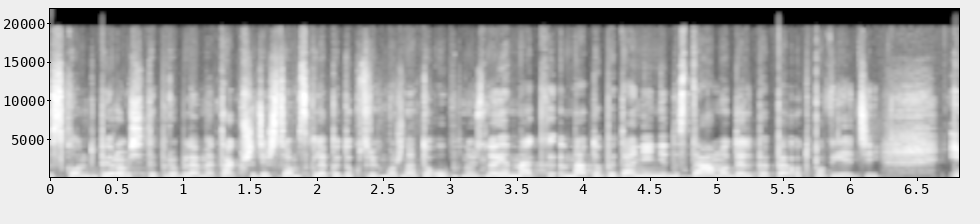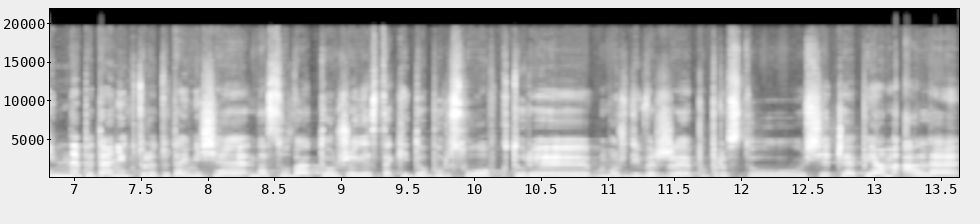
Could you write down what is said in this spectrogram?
skąd biorą się te problemy, tak? Przecież są sklepy, do których można to upchnąć. No jednak na to pytanie nie dostałam od LPP odpowiedzi. Inne pytanie, które tutaj mi się nasuwa, to, że jest taki dobór słów, który możliwe, że po prostu się czepiam, ale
